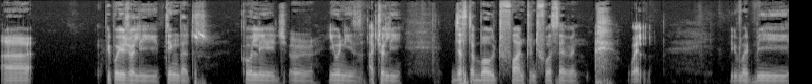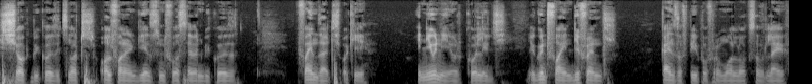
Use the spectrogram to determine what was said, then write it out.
uh, people usually think that college or uni is actually just about fun 24 7 well you might be shocked because it's not all fun and games 24 7 because you find that okay in uni or college you're going to find different kinds of people from all walks of life.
